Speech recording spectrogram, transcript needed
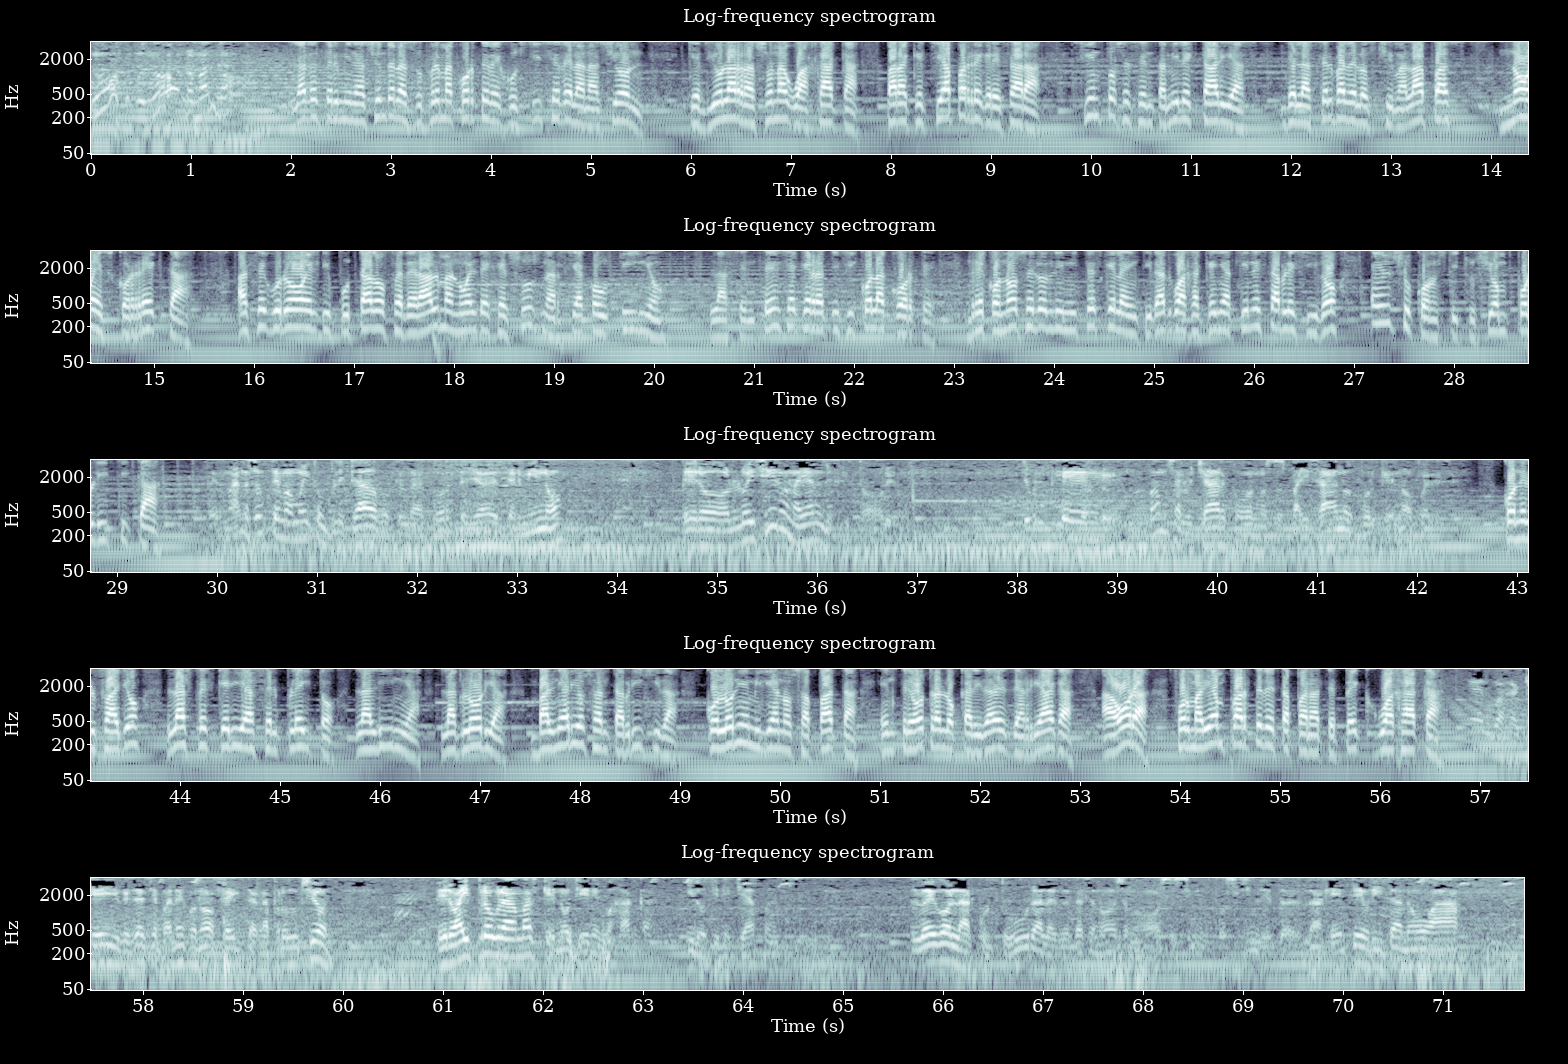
No, pues no, nomás no. La determinación de la Suprema Corte de Justicia de la Nación que dio la razón a Oaxaca para que Chiapas regresara 160 mil hectáreas de la selva de los Chimalapas no es correcta, aseguró el diputado federal Manuel de Jesús Narcía Coutinho. La sentencia que ratificó la Corte reconoce los límites que la entidad oaxaqueña tiene establecido en su constitución política. Hermano, es un tema muy complicado porque la Corte ya determinó pero lo hicieron allá en el escritorio. Yo creo que vamos a luchar con nuestros paisanos porque no puede ser. Con el fallo, las pesquerías El Pleito, La Línea, La Gloria, Balneario Santa Brígida, Colonia Emiliano Zapata, entre otras localidades de Arriaga, ahora formarían parte de Tapanatepec, Oaxaca. El oaxaqueño que sea chapaneco no afecta la producción, pero hay programas que no tiene Oaxaca y lo tiene Chiapas. Luego la cultura, la desgracia, no, eso no, eso es imposible. La gente ahorita no ha,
